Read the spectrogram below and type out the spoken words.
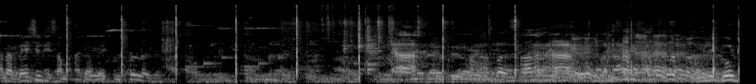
అలా బేసిన్ ఇస్తామన్నా బేసిన్ వెరీ గుడ్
